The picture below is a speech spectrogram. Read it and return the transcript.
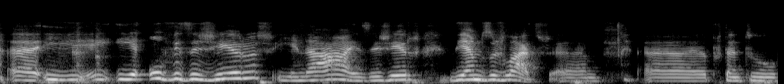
uh, e, e, e, houve exageros, e ainda há exageros de ambos os lados. Uh, uh, portanto,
